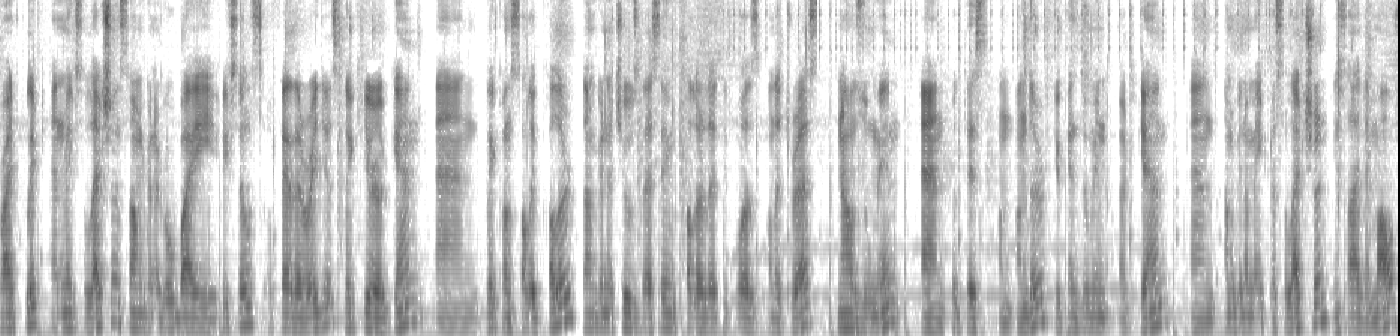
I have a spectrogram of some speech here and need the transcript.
right click and make selection so i'm gonna go by pixels of feather radius click here again and click on solid color i'm gonna choose the same color that it was on the dress Now zoom in and put this on under. You can zoom in again and I'm gonna make a selection inside the mouth.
